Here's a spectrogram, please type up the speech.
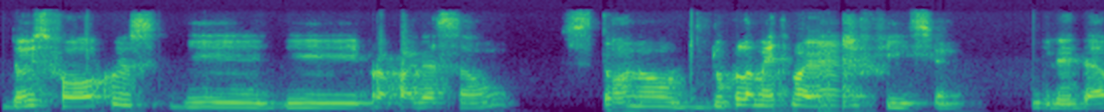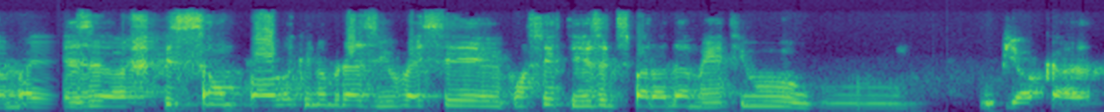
dois focos de, de propagação se tornam duplamente mais difícil. Né? Lidar, mas eu acho que São Paulo aqui no Brasil vai ser com certeza disparadamente o, o, o pior caso.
